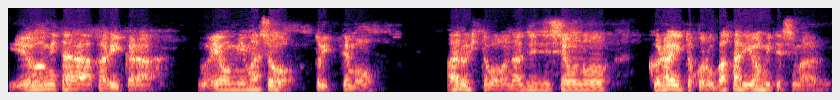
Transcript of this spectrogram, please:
上を見たら明るいから上を見ましょうと言っても、ある人は同じ事象の暗いところばかりを見てしまう。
